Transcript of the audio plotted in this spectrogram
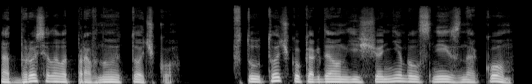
отбросила в отправную точку. в ту точку, когда он еще не был с ней знаком,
